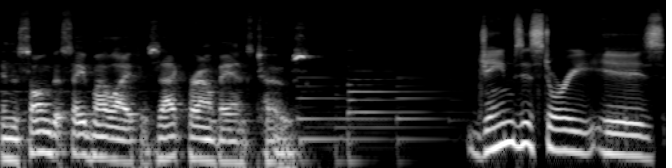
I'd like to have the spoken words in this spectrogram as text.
and the song that saved my life is Zac Brown Band's Toes. James's story is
